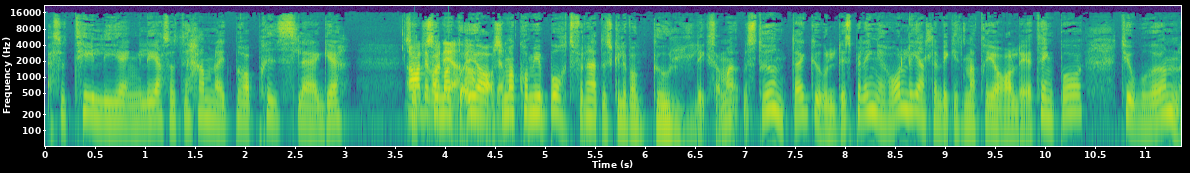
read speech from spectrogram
alltså tillgänglig, alltså att hamna i ett bra prisläge. Så, Ja, det så man, det. ja, så man kom ju bort från att det skulle vara guld. Liksom. Man struntar i guld, det spelar ingen roll egentligen vilket material det är. Tänk på Torun,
